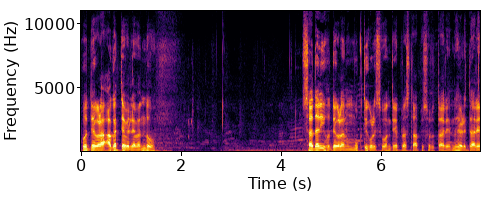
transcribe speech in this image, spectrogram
ಹುದ್ದೆಗಳ ಅಗತ್ಯವಿಲ್ಲವೆಂದು ಸದರಿ ಹುದ್ದೆಗಳನ್ನು ಮುಕ್ತಿಗೊಳಿಸುವಂತೆ ಪ್ರಸ್ತಾಪಿಸಿರುತ್ತಾರೆ ಎಂದು ಹೇಳಿದ್ದಾರೆ.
